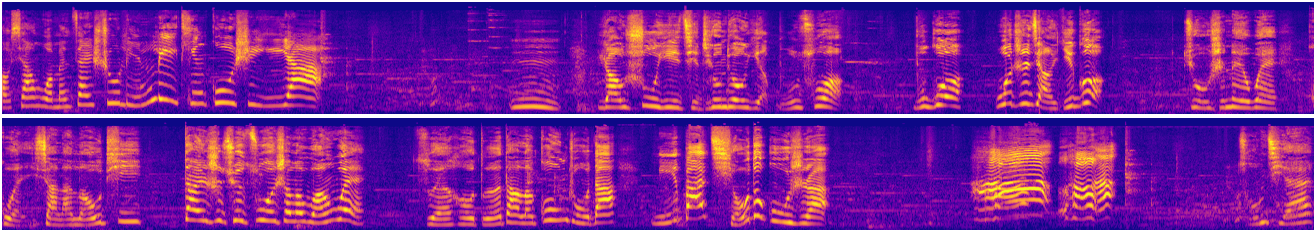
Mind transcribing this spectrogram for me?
好像我们在树林里听故事一样。嗯，让树一起听听也不错。不过我只讲一个，就是那位滚下了楼梯，但是却坐上了王位，最后得到了公主的泥巴球的故事。好，好。从前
